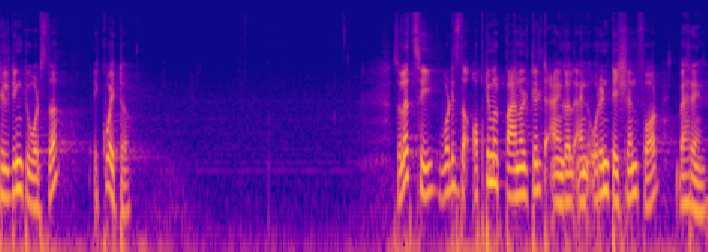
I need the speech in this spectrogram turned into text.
tilting towards the equator. So let's see what is the optimal panel tilt angle and orientation for Bahrain.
